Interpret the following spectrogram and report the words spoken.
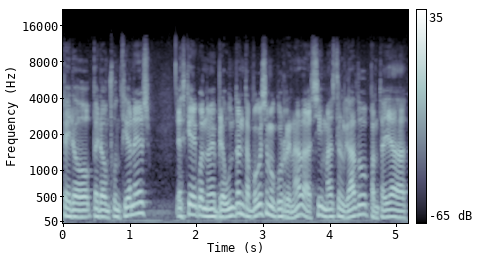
Pero, pero en funciones, es que cuando me preguntan tampoco se me ocurre nada. Sí, más delgado, pantalla,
